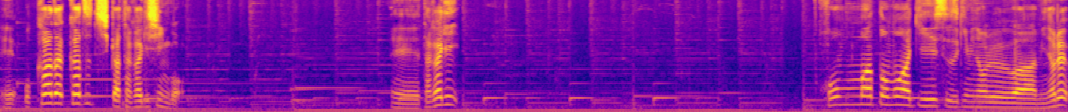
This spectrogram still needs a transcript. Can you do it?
えー、岡田和親高木慎吾、えー、高木。本間智明鈴木みのるはみのる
